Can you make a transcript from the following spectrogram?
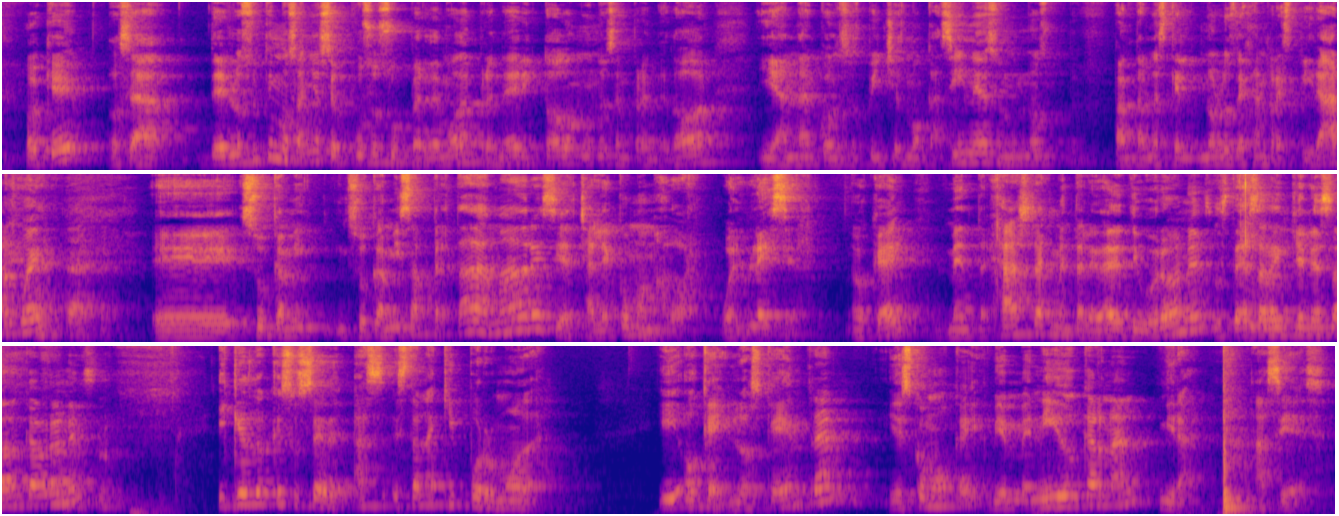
¿Ok? O sea, de los últimos años se puso súper de moda emprender y todo el mundo es emprendedor y andan con sus pinches mocasines, unos pantalones que no los dejan respirar, güey. Eh, su, su, camisa apretada a madres y el chaleco mamador o el blazer, ¿ok? hashtag mentalidad de tiburones, ustedes saben quiénes son, cabrones. ¿Y qué es lo que sucede? Están aquí por moda. Y, ok, los que entran, y es como, ok, bienvenido, carnal, mira, así es.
